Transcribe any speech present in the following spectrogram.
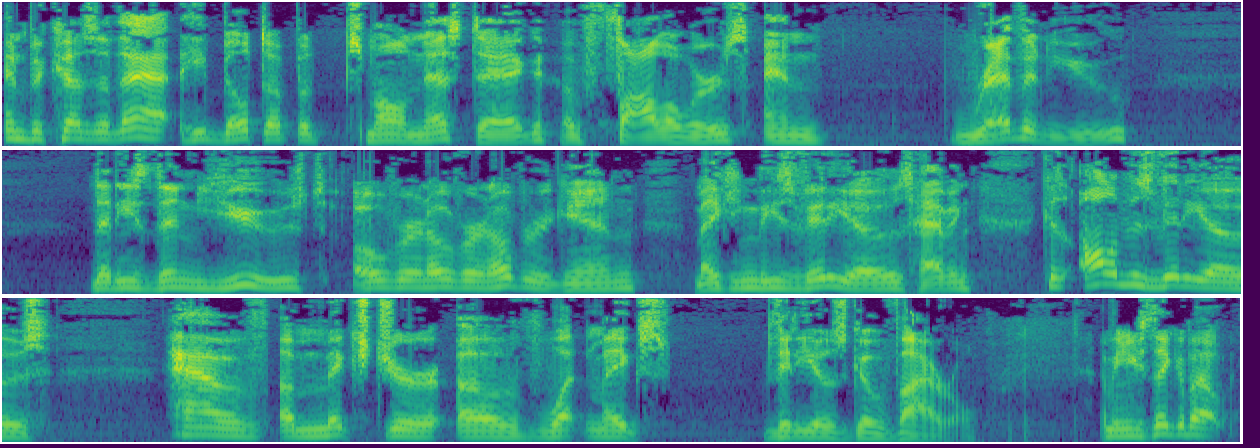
And because of that, he built up a small nest egg of followers and revenue that he's then used over and over and over again, making these videos, having because all of his videos have a mixture of what makes videos go viral. I mean, you think about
